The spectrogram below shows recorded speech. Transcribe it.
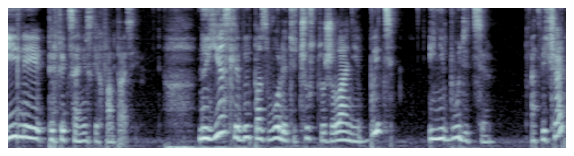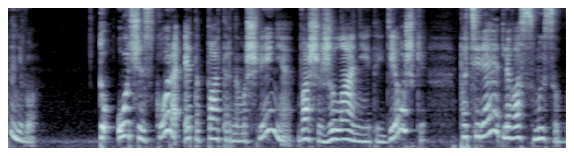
или перфекционистских фантазий. Но если вы позволите чувству желания быть и не будете отвечать на него, то очень скоро это паттерн мышления, ваше желание этой девушки потеряет для вас смысл.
